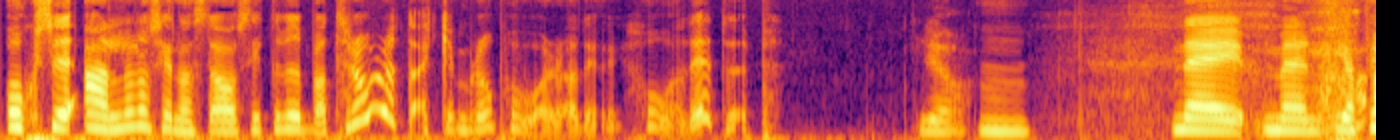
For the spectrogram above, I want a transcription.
Också i alla de senaste avsnitten vi bara tror att det här kan bero på vår ADHD typ. Ja. Nej men jag Alltså,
